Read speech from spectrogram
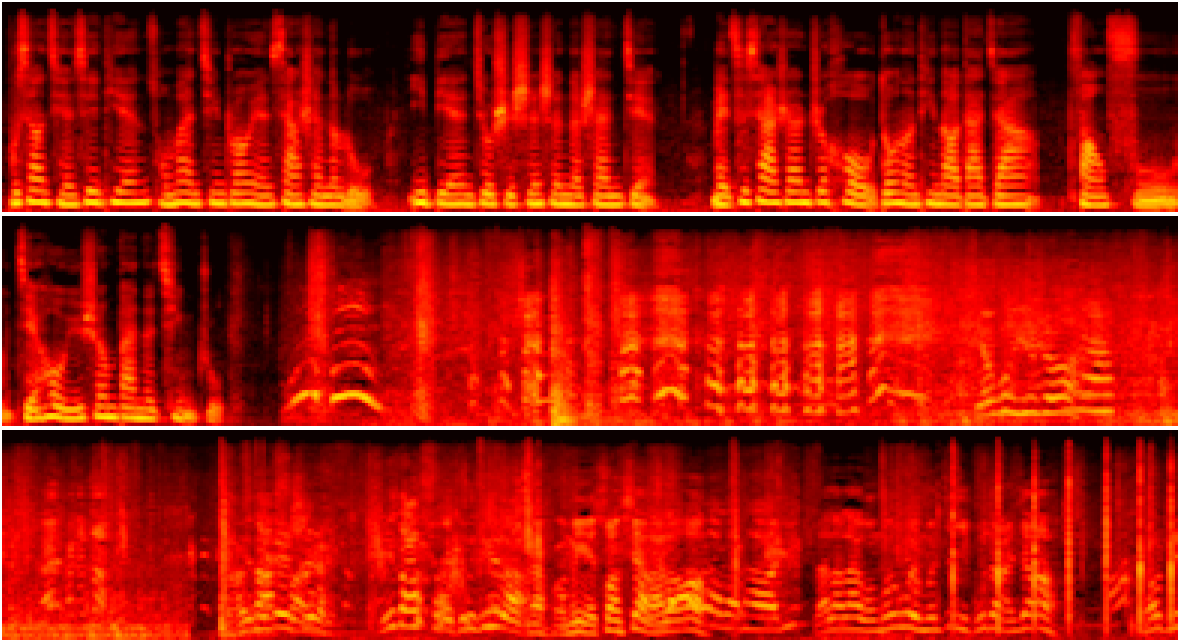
不像前些天从曼青庄园下山的路，一边就是深深的山涧。每次下山之后，都能听到大家仿佛劫后余生般的庆祝。劫后余生啊！来拍个照。你咋甩，你打甩出去了。那我们也算下来了啊！来来来，我们为我们自己鼓掌一下啊！牛逼！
